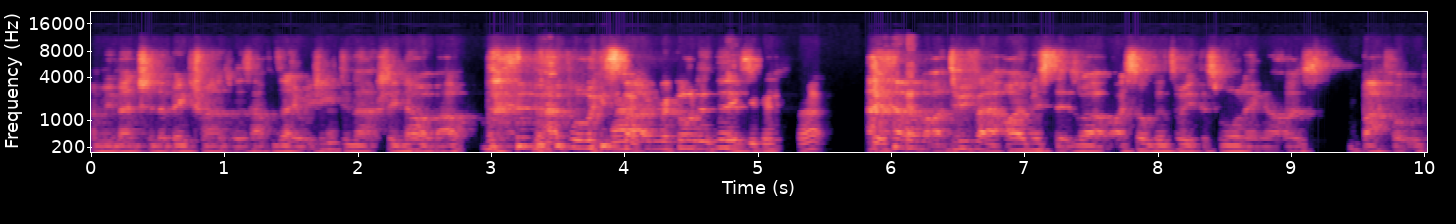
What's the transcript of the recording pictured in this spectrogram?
and we mentioned a big transfer that's happened today, which you didn't actually know about before we started recording this. you missed that. to be fair, I missed it as well. I saw the tweet this morning. and I was baffled.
